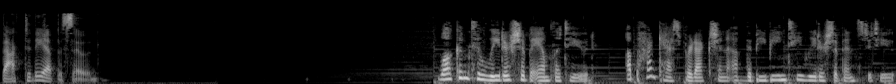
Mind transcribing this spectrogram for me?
back to the episode. Welcome to Leadership Amplitude, a podcast production of the BB&T Leadership Institute.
